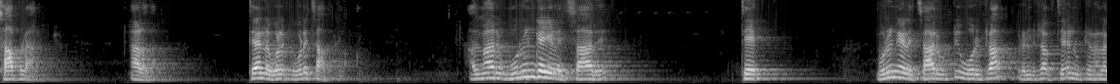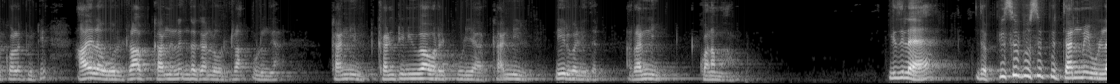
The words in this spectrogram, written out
சாப்பிட ஆரம்பிக்கும். அவ்வளோதான் தேனில் குழப்பி கூட சாப்பிடலாம். அது மாதிரி முருங்கை இலை சாறு தேன். முருங்கை இலை சாறு விட்டு ஒரு ட்ராப் ரெண்டு ட்ராப் தேன் விட்டு நல்லா குழப்பிட்டு அதில் ஒரு ட்ராப் கண்ணில் இந்த கண்ணில் ஒரு ட்ராப் விடுங்க கண்ணில் கண்டினியூவாக வரக்கூடிய கண்ணில் நீர் வழிதல் ரன்னிங் குணமாகும். இதில் இந்த பிசுபிசுப்பு தன்மை உள்ள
